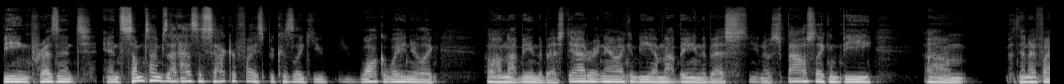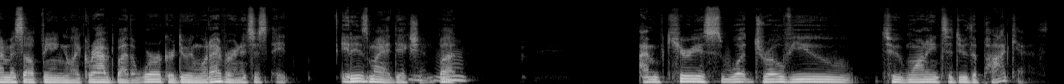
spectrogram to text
being present. And sometimes that has a sacrifice because like you you walk away and you're like, oh, I'm not being the best dad right now I can be. I'm not being the best, you know, spouse I can be. Um, but then I find myself being like grabbed by the work or doing whatever. And it's just it it is my addiction. But Mhm. I'm curious what drove you to wanting to do the podcast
